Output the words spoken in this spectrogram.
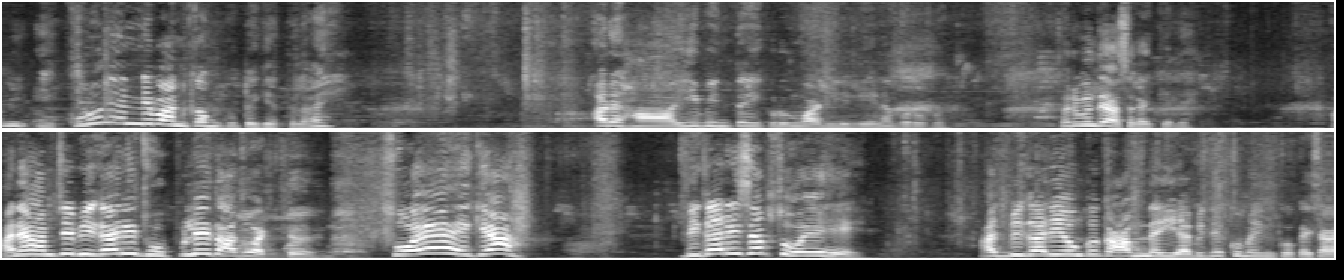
आणि इकडून यांनी बांधकाम कुठे घेतलंय? अरे हा ही भिंत इकडून वाढलेली आहे ना बरोबर. तरी म्हणजे असं काय केलंय? आणि आमचे बिगारी झोपलेत आज वाटतं. सोये है क्या? बिगारी सब सोए है. आज बिगारी उनको काम नहीं है अभी देखो मैं इनको कैसा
